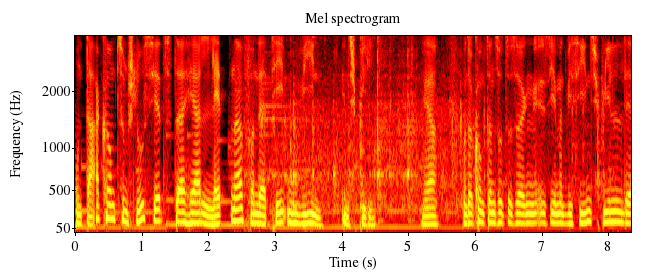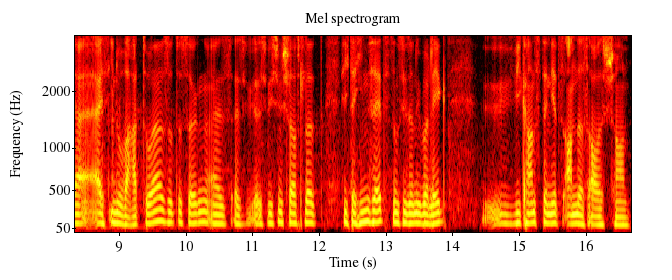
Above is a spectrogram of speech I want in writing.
Und da kommt zum Schluss jetzt der Herr Lettner von der TU Wien ins Spiel. Ja, und da kommt dann sozusagen ist jemand wie Sie ins Spiel, der als Innovator sozusagen, als, als, als Wissenschaftler sich da hinsetzt und sich dann überlegt, wie kann es denn jetzt anders ausschauen?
